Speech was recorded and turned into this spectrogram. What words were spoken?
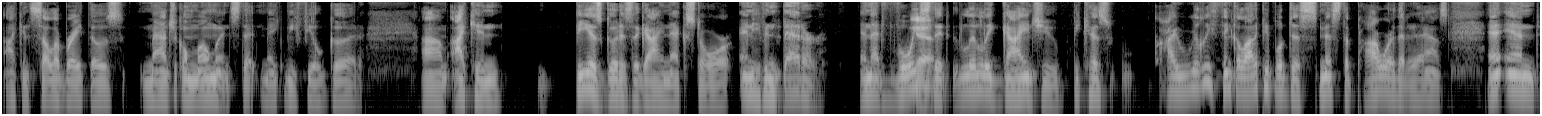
I can celebrate those magical moments that make me feel good. Um, I can be as good as the guy next door and even better. And that voice yeah. that literally guides you because I really think a lot of people dismiss the power that it has. And, and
